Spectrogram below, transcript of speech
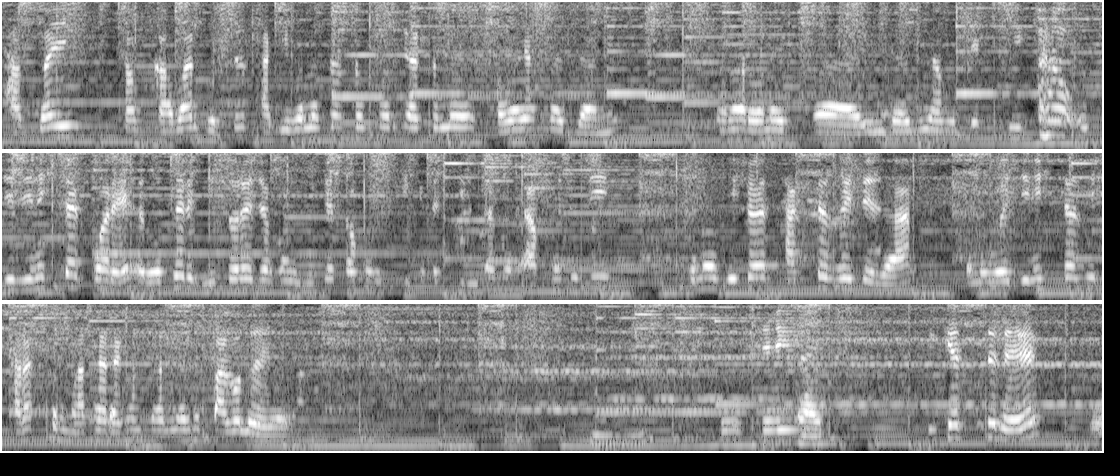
সাদ ভাই সব কাভার করছে। সাকিব আল হাসান সম্পর্কে আসলে সবাই আমরা জানি। ওনার অনেক ইন্টারভিউ আমি দেখছি। যে জিনিসটা করে রোপের ভিতরে যখন ঢুকে তখন ক্রিকেটের চিন্তা করে। আপনি যদি কোনো বিষয়ে সাকসেস হইতে যান তাহলে ওই জিনিসটা যদি সারাক্ষণ মাথায় রাখেন তাহলে আপনি পাগল হয়ে যাবেন। তো সেই. ক্ষেত্রে ও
